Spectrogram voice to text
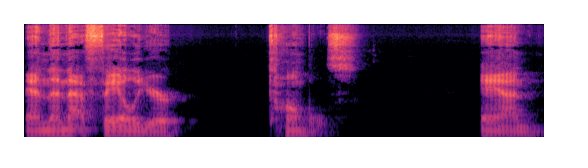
And then that failure tumbles. And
